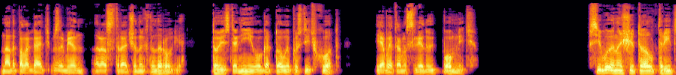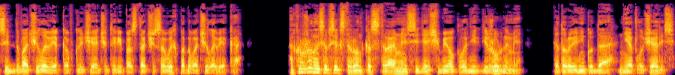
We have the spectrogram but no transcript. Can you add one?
Надо полагать, взамен растраченных на дороге. То есть они его готовы пустить в ход. И об этом следует помнить. Всего я насчитал тридцать два человека, включая четыре поста часовых по два человека. Окруженный со всех сторон кострами, сидящими около них дежурными, которые никуда не отлучались,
